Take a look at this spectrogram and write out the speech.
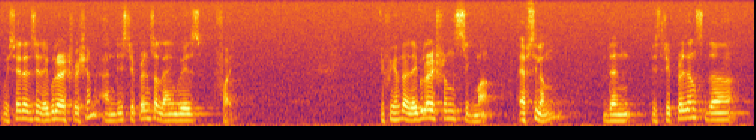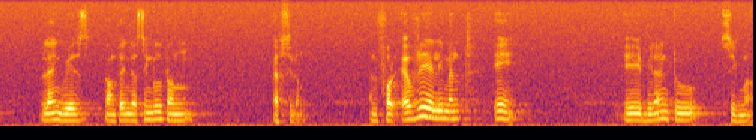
we say that it is a regular expression and this represents the language phi. If we have the regular expression sigma epsilon, then this represents the language containing a singleton epsilon and for every element a a belonging to sigma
